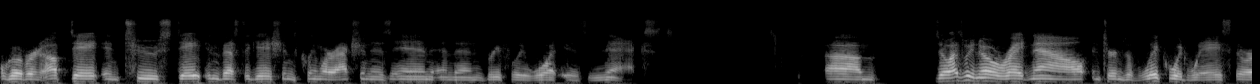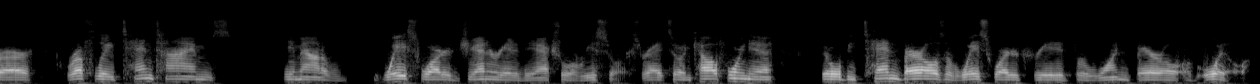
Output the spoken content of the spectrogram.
We'll go over an update in two state investigations Clean Water Action is in, and then briefly what is next. Um, so as we know right now, in terms of liquid waste, there are roughly 10 times the amount of wastewater generated the actual resource, right? So in California, there will be 10 barrels of wastewater created for one barrel of oil.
